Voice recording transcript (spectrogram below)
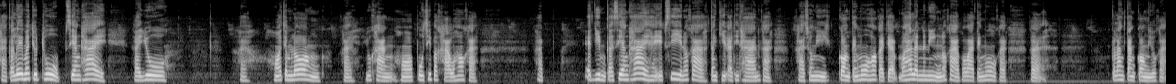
ค่ะ ก็เลยมาจุดถูปเสียงไทยค่ะอยู่ค่ะหอจำลองค่ะอยู่ข้างหอปูชีพขาวเฮาค่ะครับแอดยิมกับเสียงไทยให้เอฟซีเนาะค่ะตั้งจิตอธิษฐานค่ะ ค่ะช่วงนี้กล่องแตงโมเฮาก็จะบ่ทันละนิ่งเนาะค่ะ เพราะว่าแตงโมค่ะค่ะกำลังตั้งกล้องอยู่ค่ะ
